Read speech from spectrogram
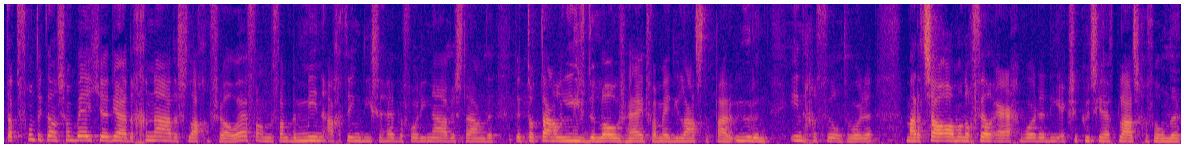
dat vond ik dan zo'n beetje ja, de genadeslag of zo. Hè? Van, van de minachting die ze hebben voor die nabestaanden. De totale liefdeloosheid waarmee die laatste paar uren ingevuld worden. Maar het zou allemaal nog veel erger worden. Die executie heeft plaatsgevonden.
